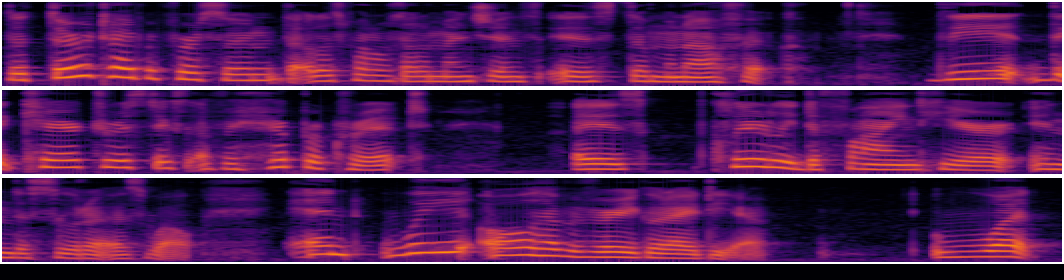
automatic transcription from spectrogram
The third type of person that Allah subhanahu wa ta'ala mentions is the munafiq. The, the characteristics of a hypocrite is clearly defined here in the surah as well. And we all have a very good idea what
